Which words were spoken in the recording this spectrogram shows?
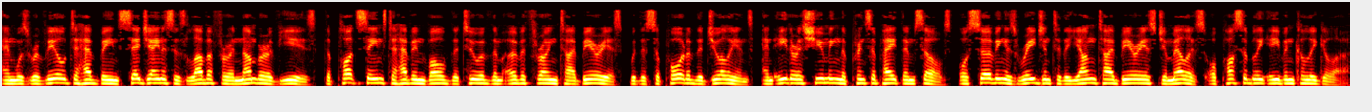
and was revealed to have been Sejanus's lover for a number of years. The plot seems to have involved the two of them overthrowing Tiberius, with the support of the Julians, and either assuming the principate themselves, or serving as regent to the young Tiberius Gemellus or possibly even Caligula.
